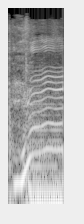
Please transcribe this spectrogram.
Please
